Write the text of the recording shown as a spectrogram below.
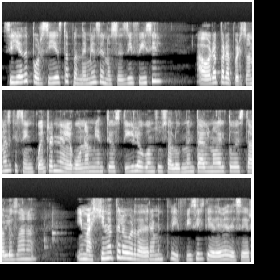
Si ya de por sí esta pandemia se nos es difícil, ahora para personas que se encuentran en algún ambiente hostil o con su salud mental no del todo estable o sana, imagínate lo verdaderamente difícil que debe de ser.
